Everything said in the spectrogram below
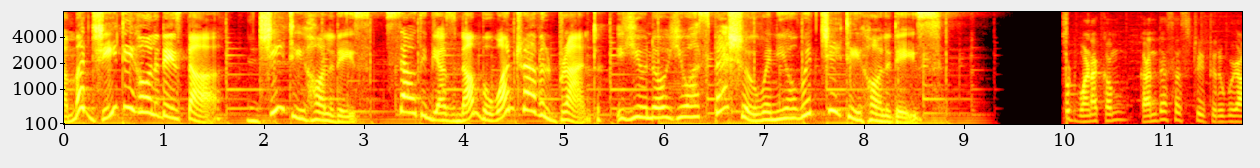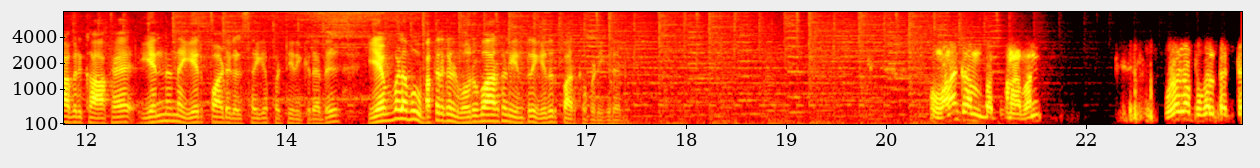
நம்ம ஜிடி ஹாலிடேஸ் தான் GT Holidays South India's number one travel brand you know you are special when you are with GT Holidays good வணக்கம். கந்தசஷ்டி திருவிழாவிற்காக என்னென்ன ஏற்பாடுகள் செய்யப்பட்டிருக்கிறது? எவ்வளவு பக்தர்கள் வருவார்கள் என்று எதிர்பார்க்கப்படுகிறது? வணக்கம் பத்மநாபன். உலக புகழ்பெற்ற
